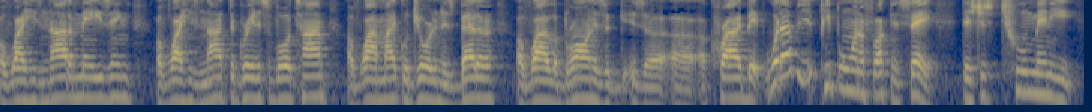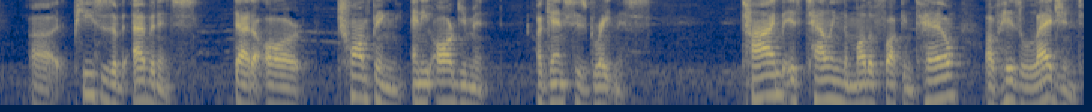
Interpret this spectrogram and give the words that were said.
of why he's not amazing, of why he's not the greatest of all time, of why Michael Jordan is better, of why LeBron is a is a a, a crybaby. Whatever people want to fucking say, there's just too many uh, pieces of evidence that are trumping any argument against his greatness. Time is telling the motherfucking tale of his legend.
